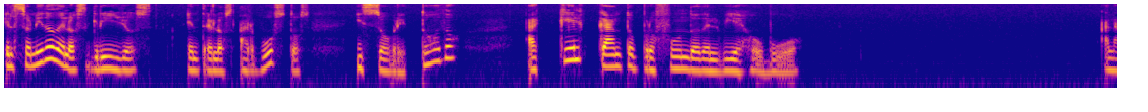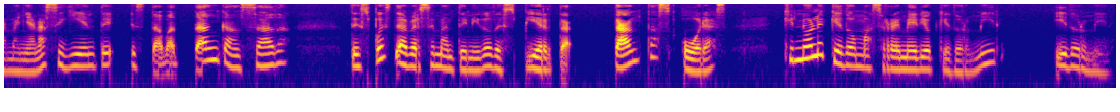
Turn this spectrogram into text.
el sonido de los grillos entre los arbustos y sobre todo aquel canto profundo del viejo búho. A la mañana siguiente estaba tan cansada, después de haberse mantenido despierta tantas horas, que no le quedó más remedio que dormir y dormir.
